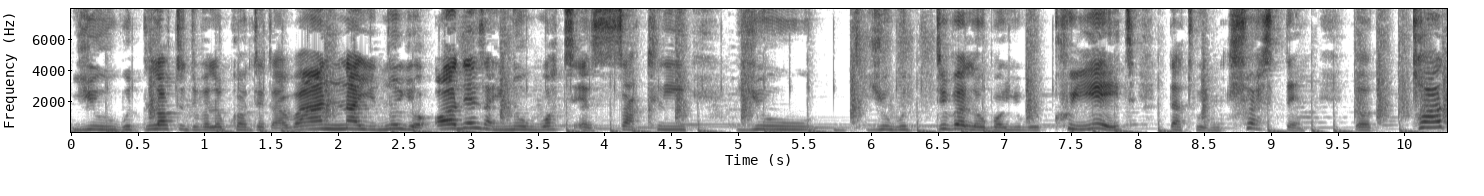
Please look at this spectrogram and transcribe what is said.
you would love to develop content around. Now you know your audience and you know what exactly you you would develop or you will create that will interest them. The third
